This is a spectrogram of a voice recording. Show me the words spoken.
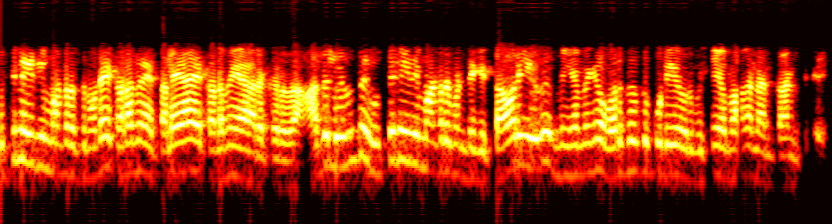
உச்சநீதிமன்றத்தினுடைய கடமை தலையாய கடமையா இருக்கிறது. அதிலிருந்து உச்சநீதிமன்றம் இன்றைக்கு தவறியது மிக மிக வருத்தத்துக்குரிய ஒரு விஷயமாக நான் காண்கிறேன்.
